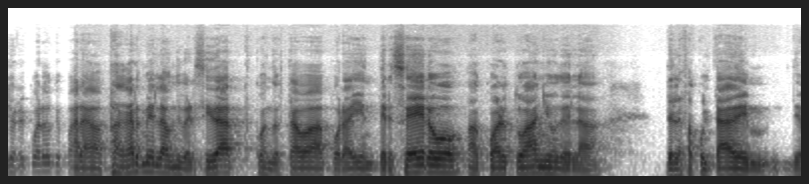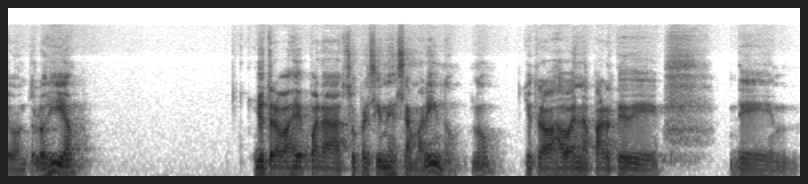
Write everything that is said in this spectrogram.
Yo recuerdo que para pagarme la universidad, cuando estaba por ahí en tercero a cuarto año de la, de la facultad de, odontología, yo trabajé para Supercines de San Marino, ¿no? Yo trabajaba en la parte de, de,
